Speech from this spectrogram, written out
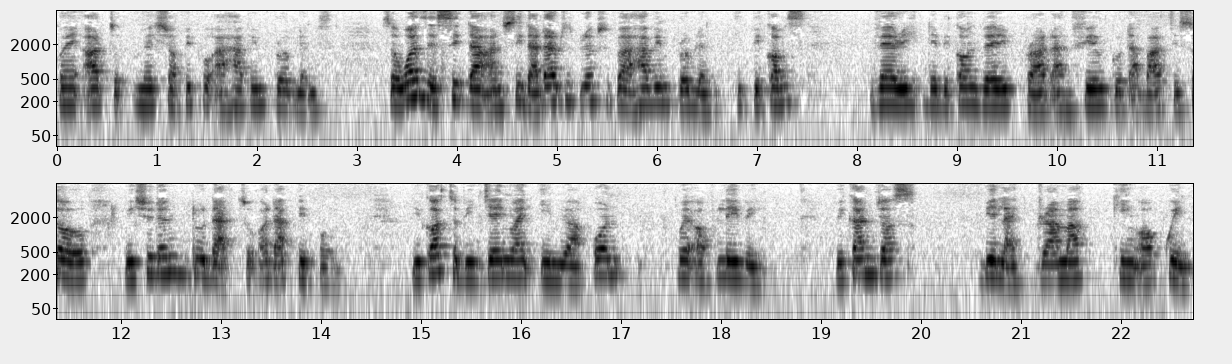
going out to make sure people are having problems. So once they sit down and see that other people are having problems, it becomes very they become very proud and feel good about it so we shouldn't do that to other people you got to be genuine in your own way of living we can't just be like drama king or queen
